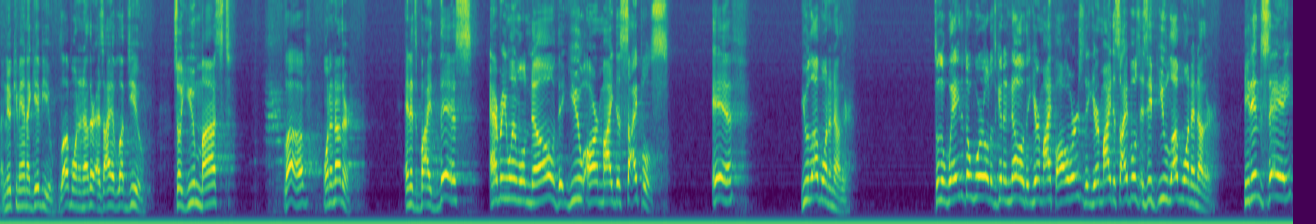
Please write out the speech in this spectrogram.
A new command I give you love one another as I have loved you. So you must love one another. And it's by this Everyone will know that you are my disciples if you love one another. So, the way that the world is going to know that you're my followers, that you're my disciples, is if you love one another. He didn't say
